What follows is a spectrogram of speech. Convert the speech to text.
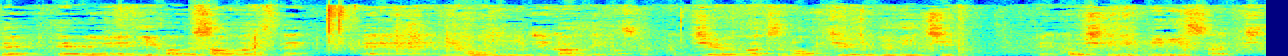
で、えー、EPUB3 はですね、えー、日本時間で言いますと10月の12日公式にリリースされました、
